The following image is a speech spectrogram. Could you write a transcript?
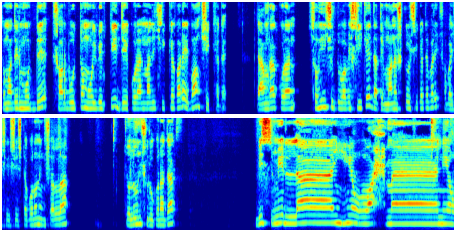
তোমাদের মধ্যে সর্বোত্তম ওই ব্যক্তি যে কোরআন মাজিদ শিক্ষা করে এবং শিক্ষা দেয়। তা আমরা কোরআন সহি শুদ্ধভাবে শিখে যাতে মানুষকেও শিখাতে পারি। সবাই সেই চেষ্টা করুন ইনশাল্লাহ চলুন শুরু করা যাক। বিসমিল্লাহির রহমানির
